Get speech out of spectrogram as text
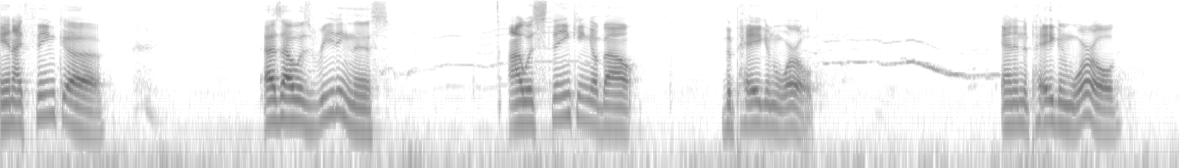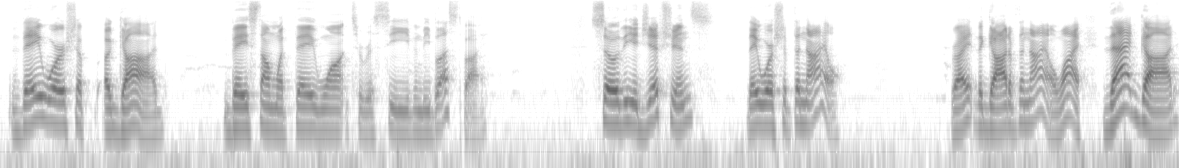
And I think uh, as I was reading this, I was thinking about the pagan world. And in the pagan world, they worship a God based on what they want to receive and be blessed by. So the Egyptians, they worship the Nile, right? The god of the Nile. Why? That god,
